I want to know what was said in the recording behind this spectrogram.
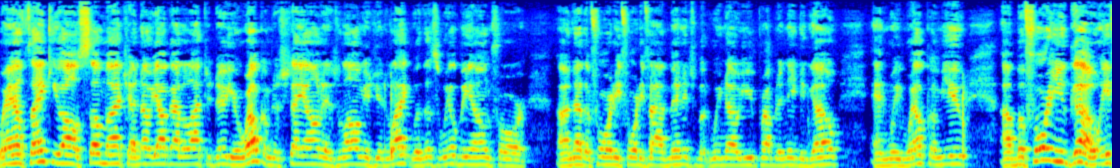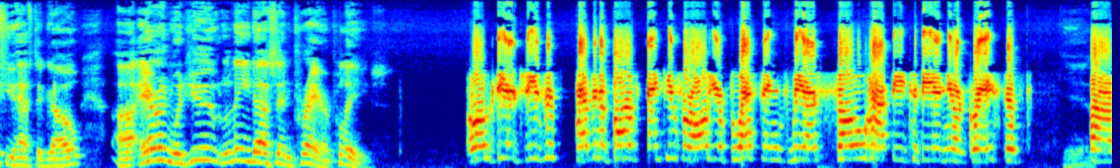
Well, thank you all so much. I know y'all got a lot to do. You're welcome to stay on as long as you'd like with us. We'll be on for another 40, 45 minutes, but we know you probably need to go, and we welcome you. Uh, before you go, if you have to go, uh, Aaron, would you lead us in prayer, please? Oh, dear Jesus, heaven above, thank you for all your blessings. We are so happy to be in your grace of uh,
